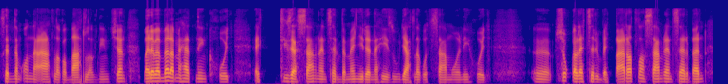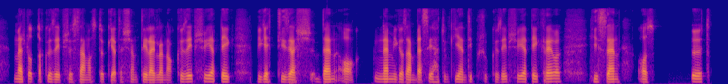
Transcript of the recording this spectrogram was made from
Szerintem annál átlagabb átlag nincsen, mert ebben belemehetnénk, hogy egy tízes számrendszerben mennyire nehéz úgy átlagot számolni, hogy sokkal egyszerűbb egy páratlan számrendszerben, mert ott a középső szám az tökéletesen tényleg lenne a középső érték, míg egy tízesben a nem igazán beszélhetünk ilyen típusú középső értékről, hiszen az 5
